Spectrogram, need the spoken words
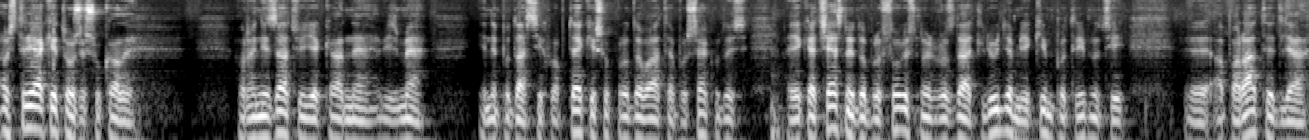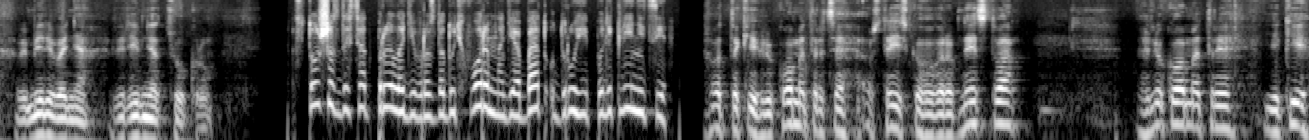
Австріяки теж шукали організацію, яка не візьме і не подасть їх в аптеки, щоб продавати, або ще кудись, а яка чесно і добросовісно роздасть людям, яким потрібні ці е, апарати для вимірювання рівня цукру. 160 приладів роздадуть хворим на діабет у другій поліклініці. От такі глюкометри це австрійського виробництва глюкометри, які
